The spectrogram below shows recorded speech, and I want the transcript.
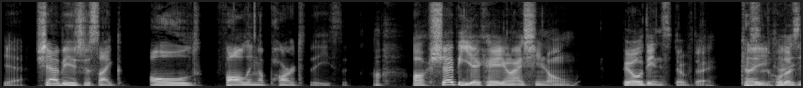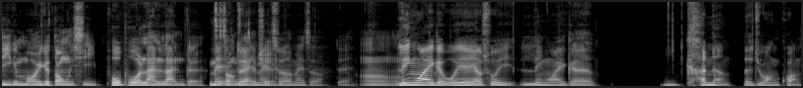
Yeah, shabby is just like old, falling apart 的意思。啊，哦，shabby 也可以用来形容 buildings，对不对？可以，或者是一个某一个东西破破烂烂的这种感觉。没错，没错，对。嗯，另外一个我也要说另外一个可能的状况。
